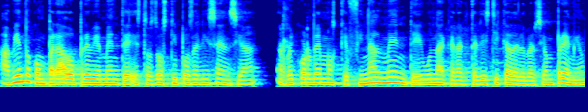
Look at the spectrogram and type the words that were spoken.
habiendo comparado previamente estos dos tipos de licencia, recordemos que finalmente una característica de la versión premium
